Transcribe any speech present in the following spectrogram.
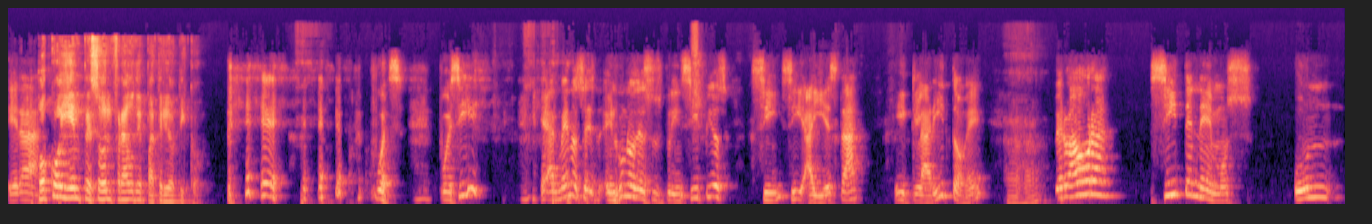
era... poco ahí empezó el fraude patriótico? pues, pues sí, al menos en uno de sus principios, sí, sí, ahí está, y clarito, ¿eh? Pero ahora sí tenemos un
